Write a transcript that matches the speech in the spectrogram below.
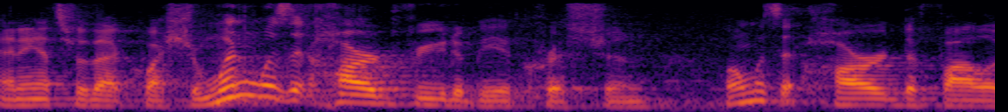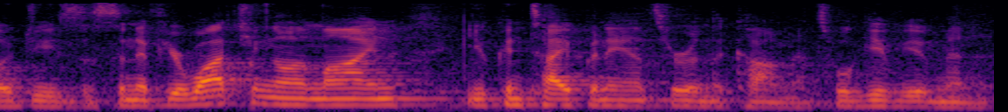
and answer that question. When was it hard for you to be a Christian? When was it hard to follow Jesus? And if you're watching online, you can type an answer in the comments. We'll give you a minute.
